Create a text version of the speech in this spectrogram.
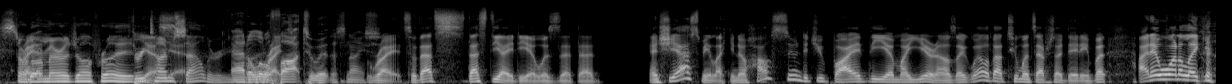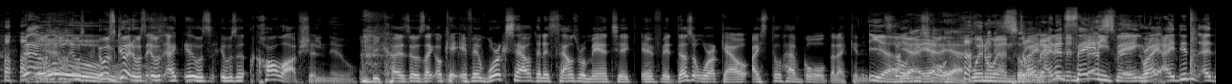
Start Right. our marriage off right. Three Yes. times Yeah. salary. Add a little Right. thought to it. That's nice. Right. So that's that's the idea was that that and she asked me like, you know, how soon did you buy the uh, my year? And I was like, well, about 2 months after I started dating, but I didn't want to like it, it was, it was good. It was it was it was it was a call option. He option knew. because it was like, okay, if it works out then it sounds romantic. If it doesn't work out, I still have gold that I can Yeah. still Yeah, useful. yeah, yeah. Win-win. Right? I didn't say anything, right? I didn't. I,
